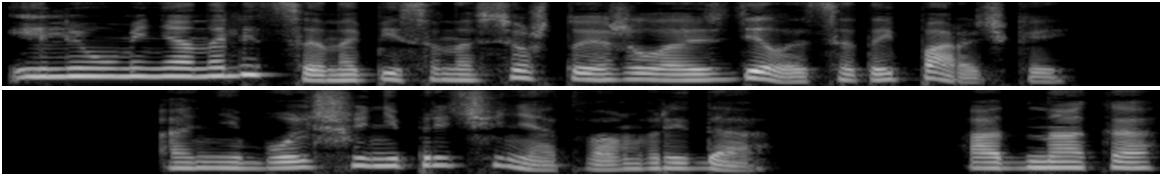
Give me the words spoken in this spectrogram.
Или у меня на лице написано все, что я желаю сделать с этой парочкой? Они больше не причинят вам вреда. Однако,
